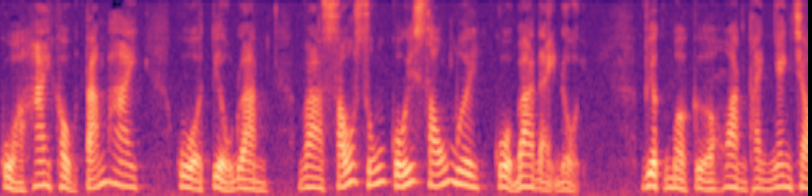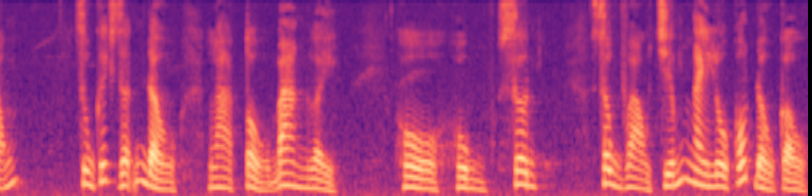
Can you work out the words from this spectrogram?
của hai khẩu 82 của tiểu đoàn và 6 súng cối 60 của ba đại đội. Việc mở cửa hoàn thành nhanh chóng. Xung kích dẫn đầu là tổ ba người, Hồ Hùng Sơn, xông vào chiếm ngay lô cốt đầu cầu.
